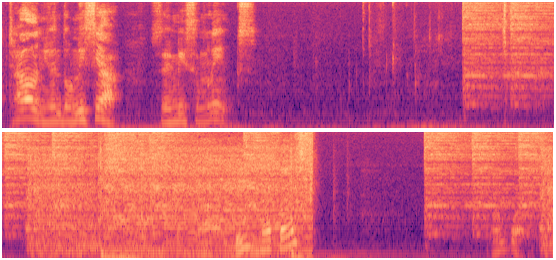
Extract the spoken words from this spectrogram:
I'm telling you, Indonesia, send me some links. Leave that fast? Oh, what?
